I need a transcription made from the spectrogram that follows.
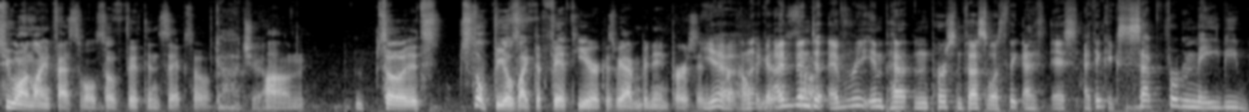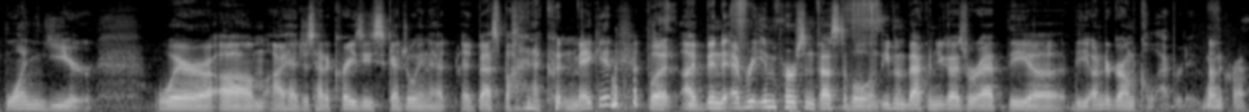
two online festivals, so fifth and sixth. So Gotcha. um, so it's still feels like the fifth year because we haven't been in person. yeah, and I, I've been so. to every in-person festival. I think I, I think except for maybe one year where um, I had just had a crazy scheduling at, at Best Buy and I couldn't make it. but I've been to every in-person festival, and even back when you guys were at the uh, the Underground Collaborative. none of crap.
